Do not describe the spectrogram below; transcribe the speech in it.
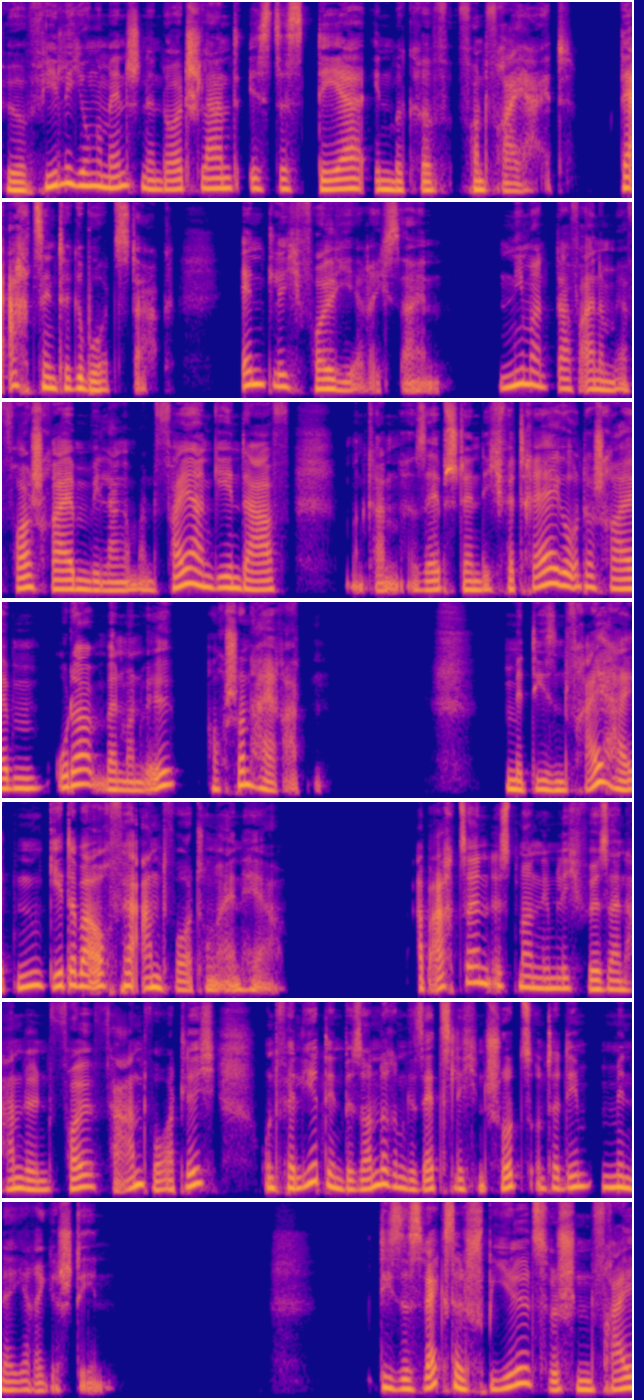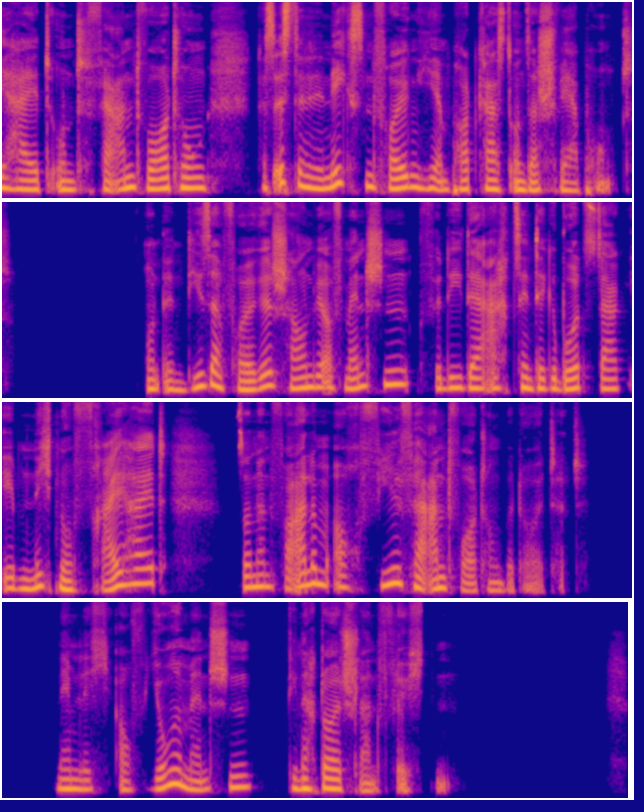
Für viele junge Menschen in Deutschland ist es der Inbegriff von Freiheit. Der 18. Geburtstag. Endlich volljährig sein. Niemand darf einem mehr vorschreiben, wie lange man feiern gehen darf. Man kann selbstständig Verträge unterschreiben oder, wenn man will, auch schon heiraten. Mit diesen Freiheiten geht aber auch Verantwortung einher. Ab 18 ist man nämlich für sein Handeln voll verantwortlich und verliert den besonderen gesetzlichen Schutz, unter dem Minderjährige stehen. Dieses Wechselspiel zwischen Freiheit und Verantwortung, das ist in den nächsten Folgen hier im Podcast unser Schwerpunkt. Und in dieser Folge schauen wir auf Menschen, für die der 18. Geburtstag eben nicht nur Freiheit, sondern vor allem auch viel Verantwortung bedeutet. Nämlich auf junge Menschen, die nach Deutschland flüchten.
